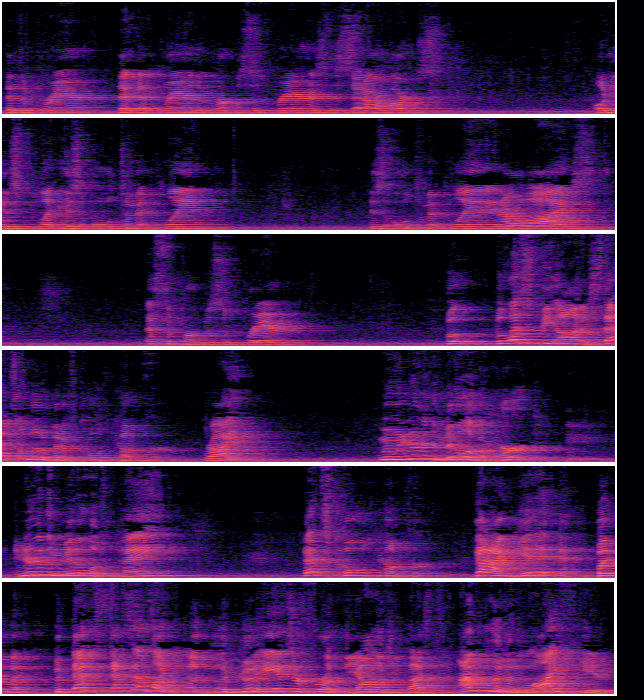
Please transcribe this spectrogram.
that the prayer, that, that prayer, the purpose of prayer is to set our hearts on His, his ultimate plan, His ultimate plan in our lives that's the purpose of prayer. But, but let's be honest, that's a little bit of cold comfort, right? I mean, when you're in the middle of a hurt and you're in the middle of pain, that's cold comfort. God, I get it, but but but that's that sounds like a, a good answer for a theology class. I'm living life here,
